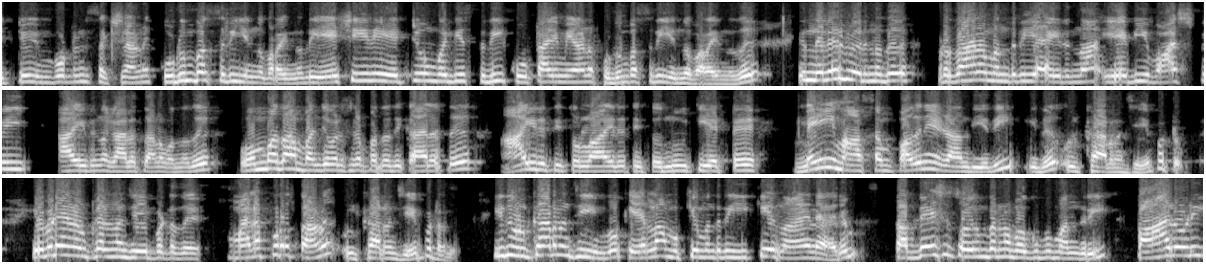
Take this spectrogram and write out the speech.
ഏറ്റവും ഇമ്പോർട്ടന്റ് സെക്ഷനാണ് കുടുംബശ്രീ എന്ന് പറയുന്നത്. ഏഷ്യയിലെ ഏറ്റവും വലിയ സ്ത്രീ കൂട്ടായ്മയാണ് കുടുംബശ്രീ എന്ന് പറയുന്നത്. ഇത് നിലവിൽ വരുന്നത് പ്രധാനമന്ത്രിയായിരുന്ന എ ബി വാജ്പേയി ആയിരുന്ന കാലത്താണ് വന്നത്. ഒമ്പതാം പഞ്ചവത്സര പദ്ധതി കാലത്ത് ആയിരത്തി തൊള്ളായിരത്തി തൊണ്ണൂറ്റി എട്ട് മെയ് മാസം പതിനേഴാം തീയതി ഇത് ഉദ്ഘാടനം ചെയ്യപ്പെട്ടു. എവിടെയാണ് ഉദ്ഘാടനം ചെയ്യപ്പെട്ടത്? മലപ്പുറത്താണ് ഉദ്ഘാടനം ചെയ്യപ്പെട്ടത്. ഇത് ഉദ്ഘാടനം ചെയ്യുമ്പോൾ കേരള മുഖ്യമന്ത്രി ഇ കെ നായനാരും തദ്ദേശ സ്വയംഭരണ വകുപ്പ് മന്ത്രി പാലോളി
